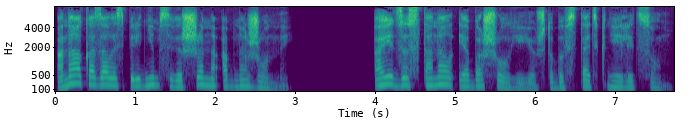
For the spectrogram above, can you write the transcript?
она оказалась перед ним совершенно обнаженной. Аид застонал и обошел ее, чтобы встать к ней лицом.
